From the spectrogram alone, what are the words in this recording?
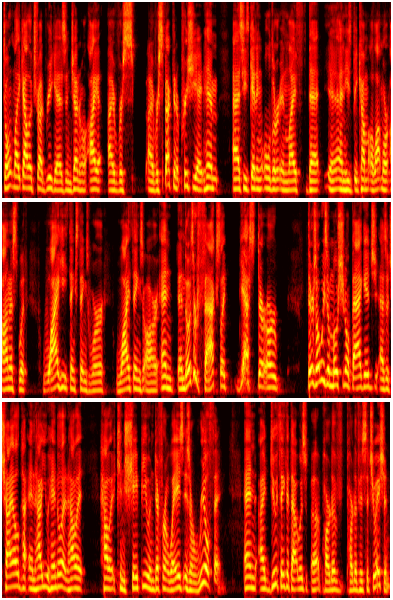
don't like Alex Rodriguez in general, I I res, I respect and appreciate him as he's getting older in life. That and he's become a lot more honest with why he thinks things were, why things are, and and those are facts. Like yes, there are there's always emotional baggage as a child and how you handle it and how it how it can shape you in different ways is a real thing. And I do think that that was uh, part of part of his situation.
